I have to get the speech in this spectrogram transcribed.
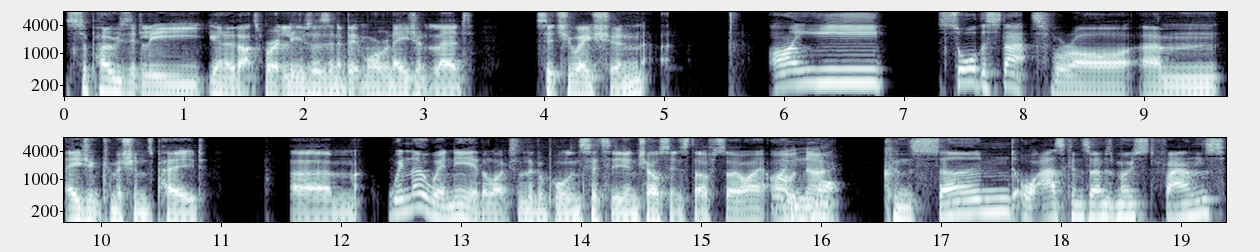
supposedly, you know, that's where it leaves us in a bit more of an agent led situation. I saw the stats for our um, agent commissions paid. Um, we're nowhere near the likes of Liverpool and City and Chelsea and stuff, so I, Oh, I'm no. not concerned or as concerned as most fans.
